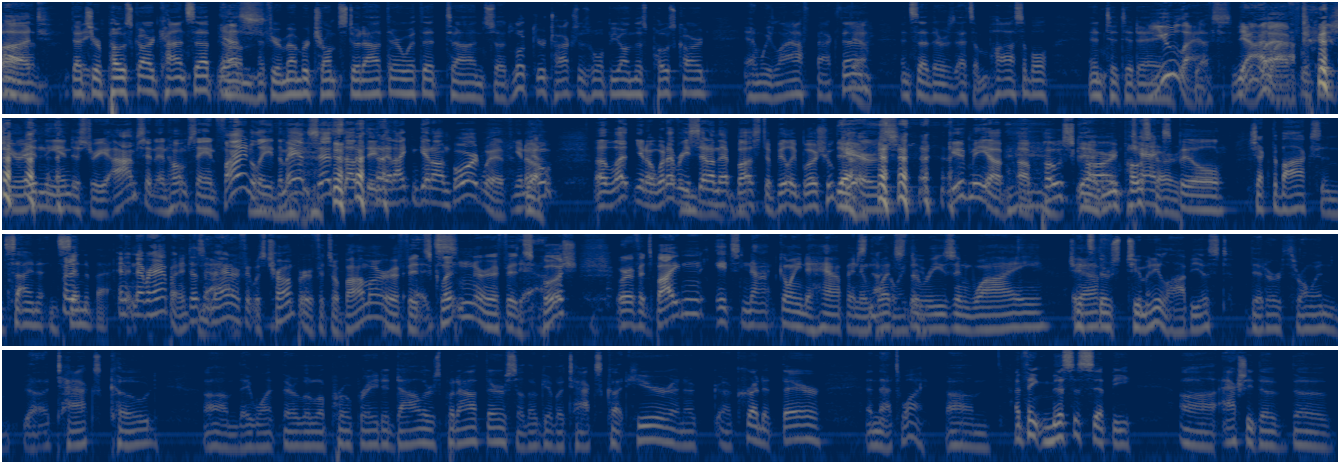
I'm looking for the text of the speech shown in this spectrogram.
Uh, But that's they- your postcard concept. Yes. Um, if you remember, Trump stood out there with it uh, and said, "Look, your taxes will be on this postcard," and we laughed back then Yeah. and said, "There's that's impossible." And to today, You laughed. Yes. You Yeah, I laughed laughed because you're in the industry. I'm sitting at home saying, "Finally, the man says something that I can get on board with." You know, uh, let you know whatever he said on that bus to Billy Bush. Who Yeah. cares? give me a, a postcard, tax postcard. bill. Check the box and sign it and But send it, it, back. And it never happened. It doesn't No. matter if it was Trump or if it's Obama or if it's, It's- Clinton or if it's yeah. Bush or if it's Biden. It's not going to happen. and what's the to. reason why, It's, there's too many lobbyists that are throwing uh, tax code. Um, they want their little appropriated dollars put out there, so they'll give a tax cut here and a, a credit there, and that's why. Um, I think Mississippi, uh, actually, the the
